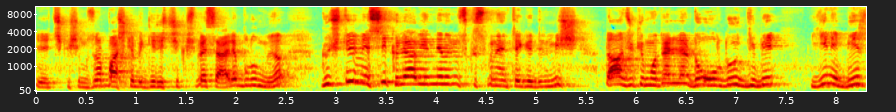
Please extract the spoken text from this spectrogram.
e, çıkışımız var. Başka bir giriş çıkış vesaire bulunmuyor. Güç düğmesi klavyenin hemen üst kısmına entegre edilmiş. Daha önceki modellerde olduğu gibi Yine bir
